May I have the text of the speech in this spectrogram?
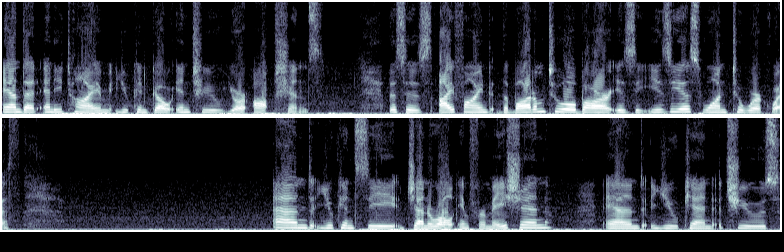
and at any time you can go into your options. This is, I find the bottom toolbar is the easiest one to work with. And you can see general information and you can choose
